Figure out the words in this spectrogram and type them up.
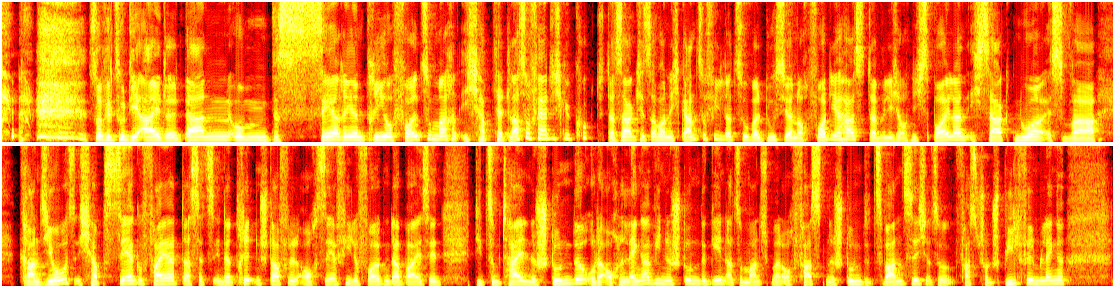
so viel zu The Idol. Dann, um das Serientrio voll zu machen, ich habe Ted Lasso fertig geguckt. Da sage ich jetzt aber nicht ganz so viel dazu, weil du es ja noch vor dir hast. Da will ich auch nicht spoilern. Ich sag nur, es war grandios. Ich habe sehr gefeiert, dass jetzt in der dritten Staffel auch sehr viele Folgen dabei sind, die zum Teil eine Stunde oder auch länger wie eine Stunde gehen. Also manchmal auch fast eine Stunde 20, also fast schon Spielfilmlänge.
